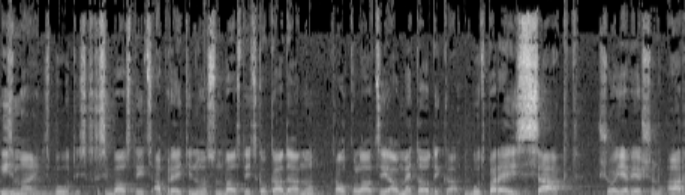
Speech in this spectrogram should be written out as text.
izmaiņas būtiskas, kas ir balstīts aprēķinos un balstīts kaut kādā nu, kalkulācijā un metodikā, būtu pareizi sākt šo ieviešanu ar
